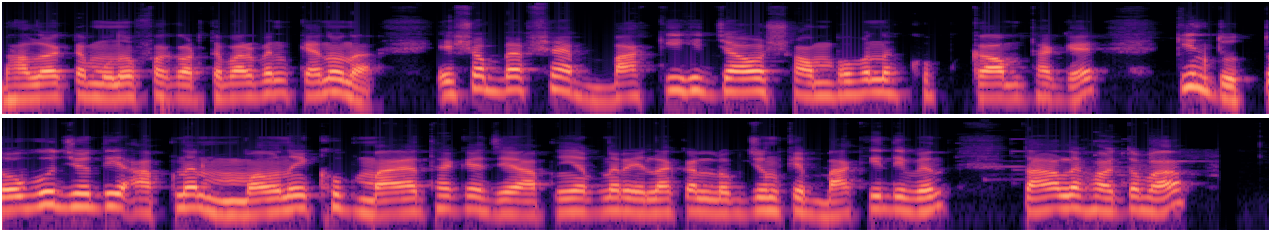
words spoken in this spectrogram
ভালো একটা মুনাফা করতে পারবেন। কেননা, এসব ব্যবসায় বাকি যাওয়ার সম্ভাবনা খুব কম থাকে। কিন্তু তবু যদি আপনার মনে খুব মায়া থাকে যে, আপনি আপনার এলাকার লোকজনকে বাকি দিবেন, তাহলে হয়তোবা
